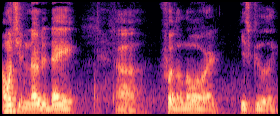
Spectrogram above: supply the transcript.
I want you to know today, uh, for the Lord, He's good.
